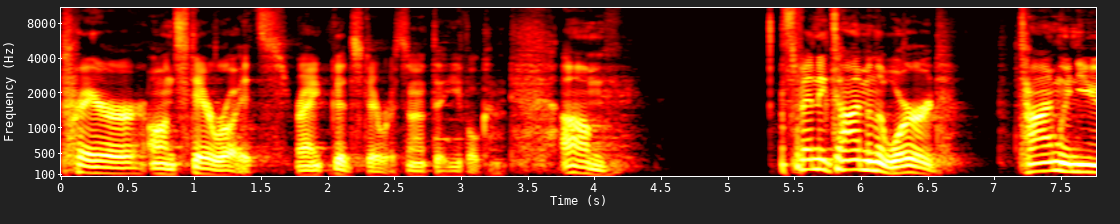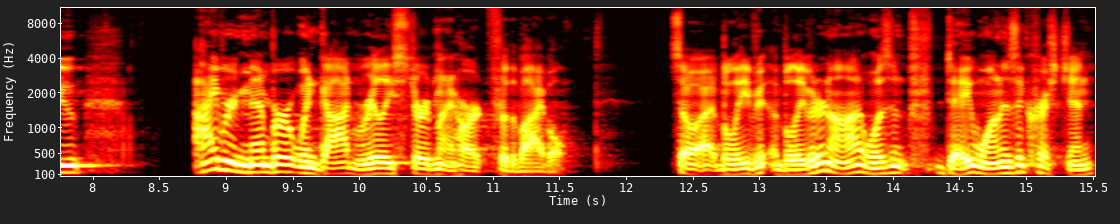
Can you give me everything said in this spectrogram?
prayer on steroids, right? Good steroids, not the evil kind. Um, spending time in the Word, time when you, I remember when God really stirred my heart for the Bible. So I believe, believe it or not, I wasn't day one as a Christian.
